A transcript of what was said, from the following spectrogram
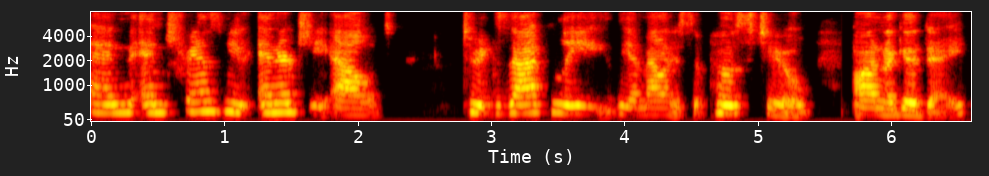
and and transmute energy out to exactly the amount it's supposed to on a good day.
